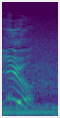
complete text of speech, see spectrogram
Yeah.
